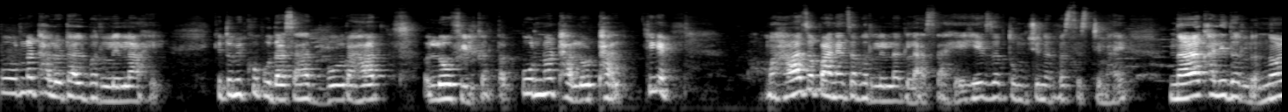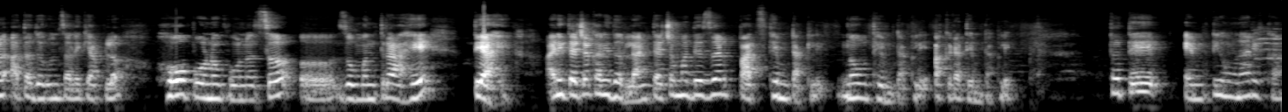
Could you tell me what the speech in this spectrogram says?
पूर्ण ठालोठाल भरलेलं आहे. की तुम्ही खूप उदास आहात बोर आहात लो फील करतात. पूर्ण ठालोठाल ठीक आहे? मग हा जो पाण्याचा भरलेला ग्लास आहे हे जर तुमची नर्वस सिस्टीम आहे नळाखाली धरलं नळ आता धरून चाललं की आपलं हो पोणं पोणंचं जो मंत्र आहे ते आहे. आणि त्याच्याखाली धरलं आणि त्याच्यामध्ये जर पाच थेंब टाकले नऊ थेंब टाकले अकरा थेंब टाकले तर ते एमटी होणार आहे का?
